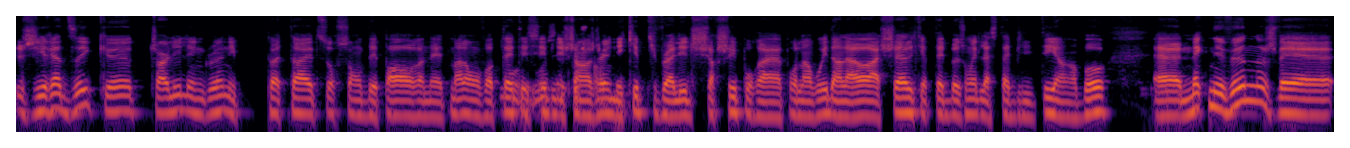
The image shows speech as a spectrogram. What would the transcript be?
J'irais dire que Charlie Lindgren est peut-être sur son départ, honnêtement. on va peut-être essayer de l'échanger à une équipe qui veut aller le chercher pour, euh, pour l'envoyer dans la AHL, qui a peut-être besoin de la stabilité en bas. Euh, McNevin, je vais,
